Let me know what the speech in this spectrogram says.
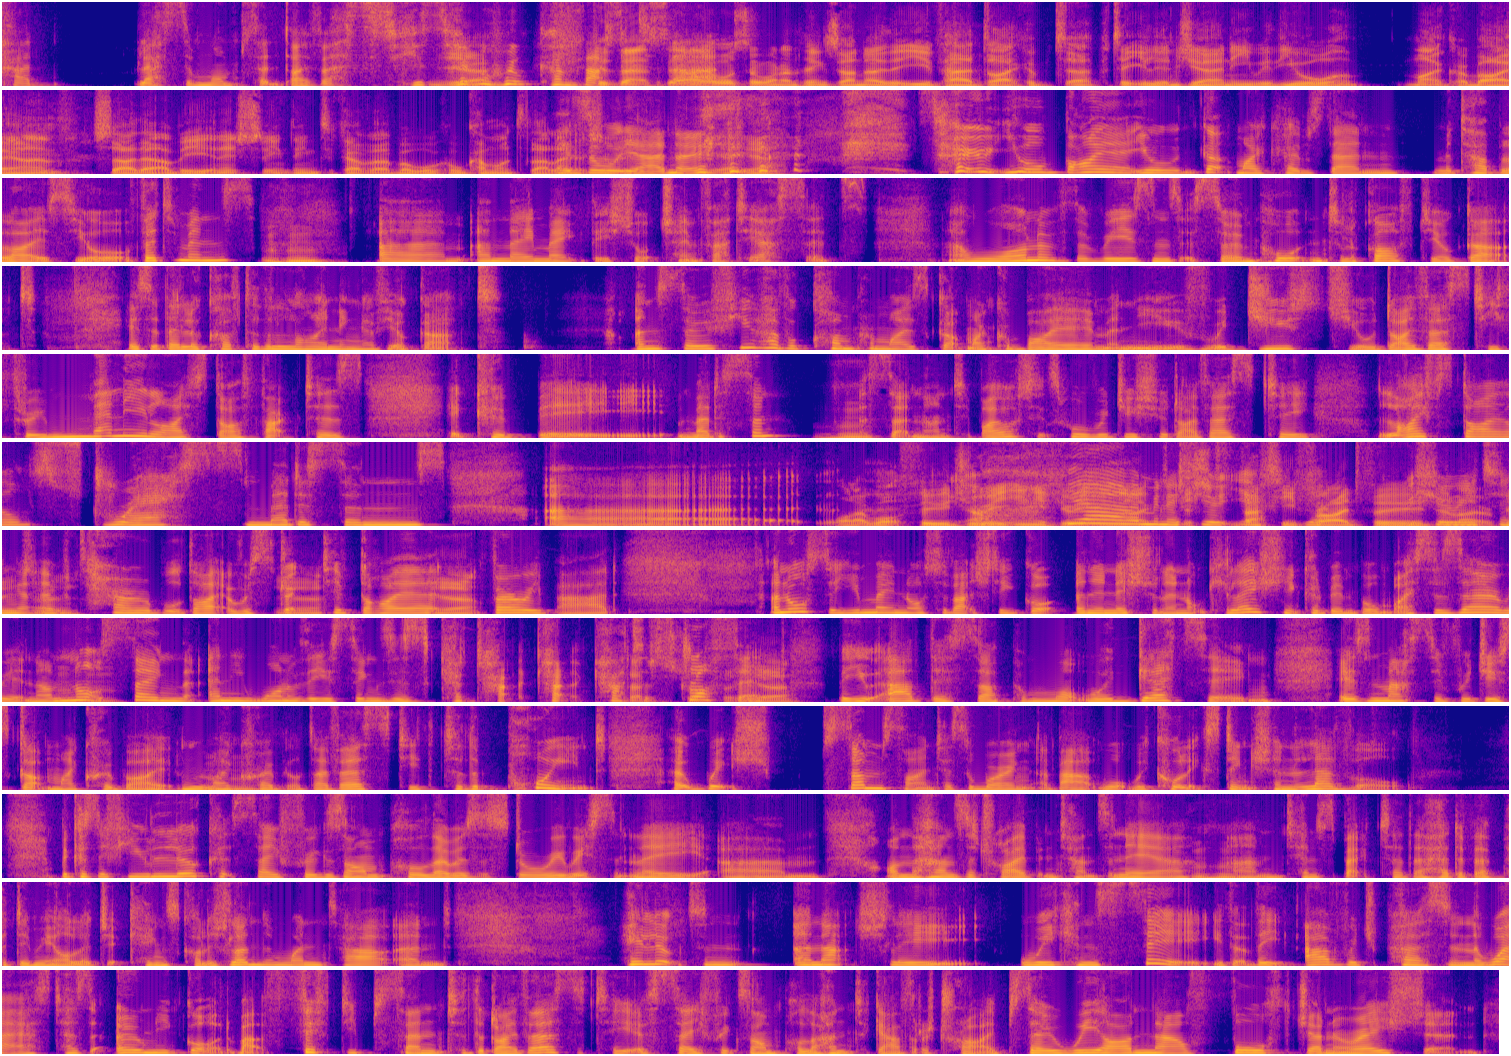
had less than 1% diversity. So Yeah. we'll come back Because that's that. Uh, also one of the things I know that you've had like a, a particular journey with your microbiome. So that'll be an interesting thing to cover, but we'll, we'll come on to that later. It's all, yeah, no. Yeah, yeah. so your bio, your gut microbes then metabolize your vitamins, Mhm. um, and they make these short chain fatty acids. Now, one of the reasons it's so important to look after your gut is that they look after the lining of your gut. And so, if you have a compromised gut microbiome and you've reduced your diversity through many lifestyle factors, it could be medicine, Mhm. certain antibiotics will reduce your diversity, lifestyle, stress, medicines. Uh, Or like what food you're eating if you're yeah, eating like I mean, if just you're fatty yeah, fried food. if you're like eating a, a terrible diet, a restrictive diet, Yeah. very bad. And also, you may not have actually got an initial inoculation. You could have been born by cesarean. I'm not Mhm. saying that any one of these things is cata- ca- catastrophic, yeah. but you add this up, and what we're getting is massive reduced gut microbi- Mm-hmm. microbial diversity to the point at which some scientists are worrying about what we call extinction level. Because if you look at, say, for example, there was a story recently um, on the Hadza tribe in Tanzania. Mhm. Um, Tim Spector, the head of epidemiology at King's College London, went out and he looked and, and actually we can see that the average person in the West has only got about 50% of the diversity of, say, for example, a hunter gatherer tribe. So we are now fourth generation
